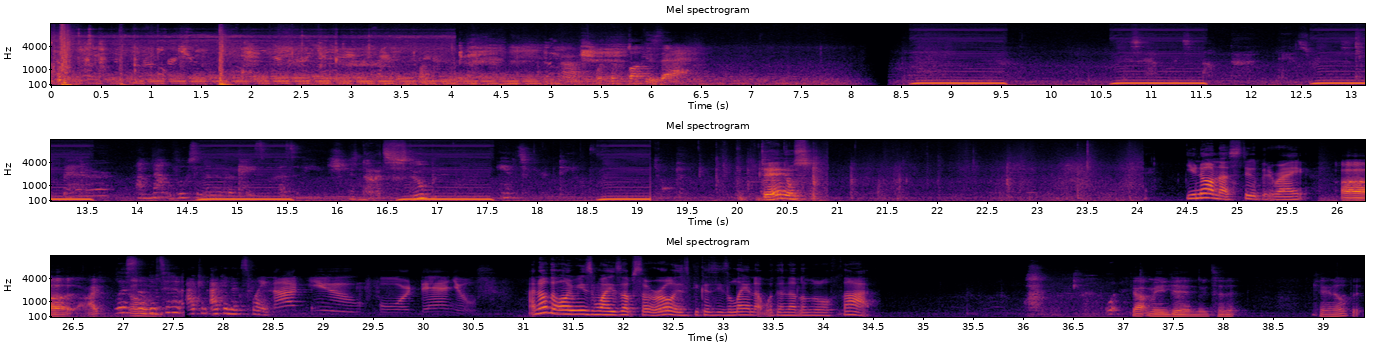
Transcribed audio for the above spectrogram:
Ah, what the fuck is that? better. I'm not losing another case because of you. She's not stupid. Answer your damn. Daniels. You know I'm not stupid, right? Uh, I. Listen, um, Lieutenant, I can I can explain. Not you for Daniels. I know the only reason why he's up so early is because he's laying up with another little thought. Got me again, Lieutenant. Can't help it.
